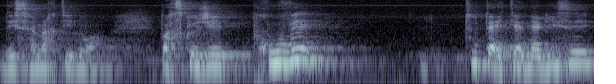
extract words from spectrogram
des Saint-Martinois. Parce que j'ai prouvé, tout a été analysé,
